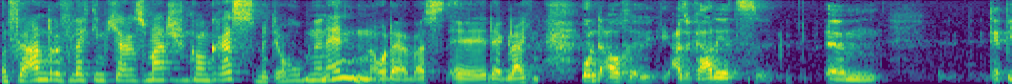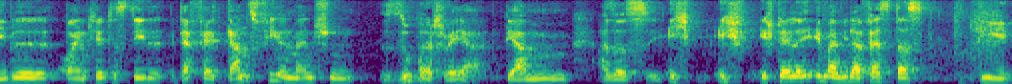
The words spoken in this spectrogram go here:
Und für andere vielleicht im charismatischen Kongress mit erhobenen Händen oder was äh, dergleichen. Und auch, also gerade jetzt... Ähm der bibelorientierte Stil, der fällt ganz vielen Menschen super schwer. Die haben, also es, ich, ich, ich stelle immer wieder fest, dass die,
